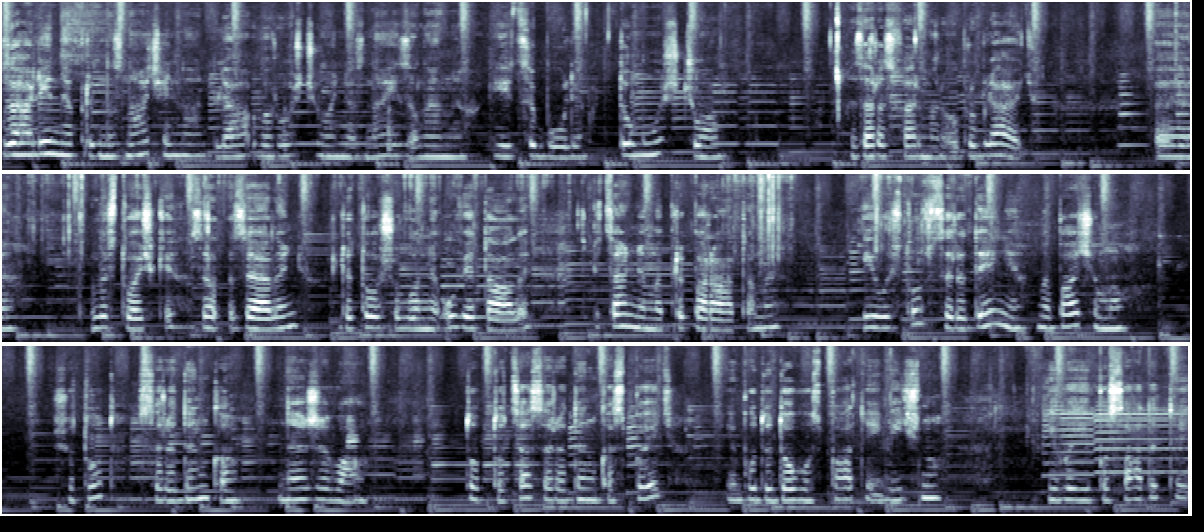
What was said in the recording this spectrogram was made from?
Взагалі не предназначена для вирощування з неї зеленої цибулі, тому що зараз фермери обробляють е, листочки, зелень для того, щоб вони ув'ятали спеціальними препаратами. І ось тут всередині ми бачимо, що тут серединка не жива. Тобто ця серединка спить і буде довго спати і вічно, і ви її посадите,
